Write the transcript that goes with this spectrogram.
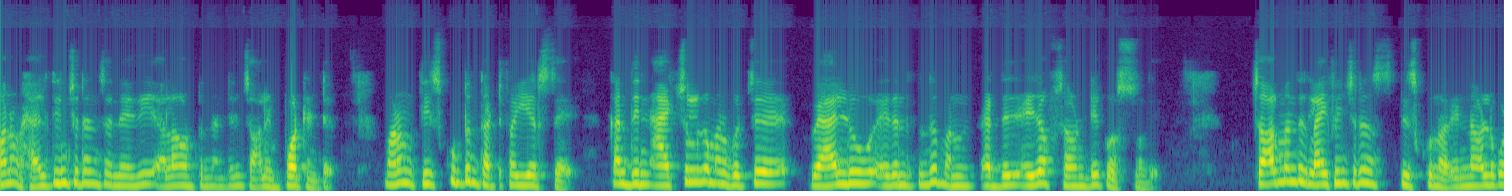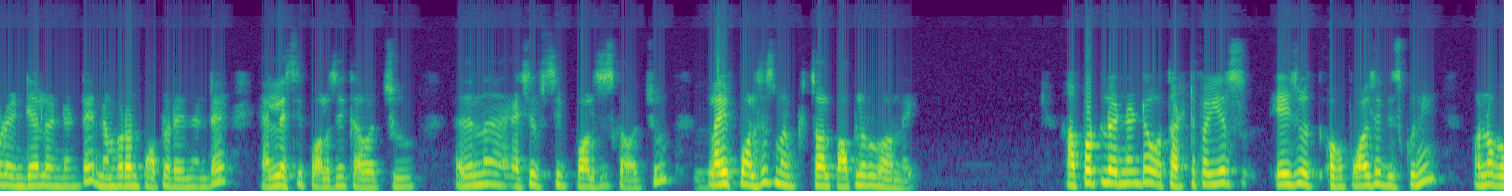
మనం హెల్త్ ఇన్సూరెన్స్ అనేది ఎలా ఉంటుందంటే చాలా ఇంపార్టెంట్ మనం తీసుకుంటుంది థర్టీ ఫైవ్ ఇయర్సే కానీ దీన్ని యాక్చువల్గా మనకు వచ్చే వాల్యూ ఏదైతే ఉందో మనం అట్ ద ఏజ్ ఆఫ్ సెవెంటీకి వస్తుంది. చాలా మంది లైఫ్ ఇన్సూరెన్స్ తీసుకున్నారు. ఇన్నాళ్ళు కూడా ఇండియాలో ఏంటంటే నెంబర్ వన్ పాపులర్ ఏంటంటే ఎల్ఐసి పాలసీ కావచ్చు ఏదైనా హెచ్ఎఫ్సి పాలసీస్ కావచ్చు లైఫ్ పాలసీస్ మనకి చాలా పాపులర్గా ఉన్నాయి. అప్పట్లో ఏంటంటే ఒక థర్టీ ఫైవ్ ఇయర్స్ ఏజ్ ఒక పాలసీ తీసుకుని మనం ఒక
